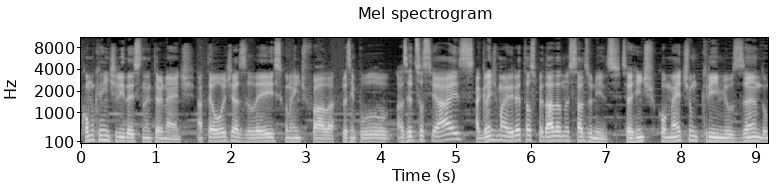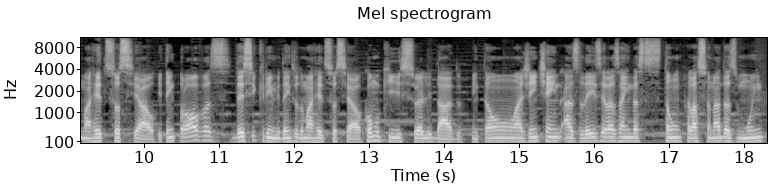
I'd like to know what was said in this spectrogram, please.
como que a gente lida isso na internet? Até hoje as leis, quando a gente fala, por exemplo, as redes sociais, a grande maioria está hospedada nos Estados Unidos. Se a gente comete um crime usando uma rede social e tem provas desse crime dentro de uma rede social, como que isso é lidado? Então, a gente, as leis, elas ainda estão relacionadas muito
